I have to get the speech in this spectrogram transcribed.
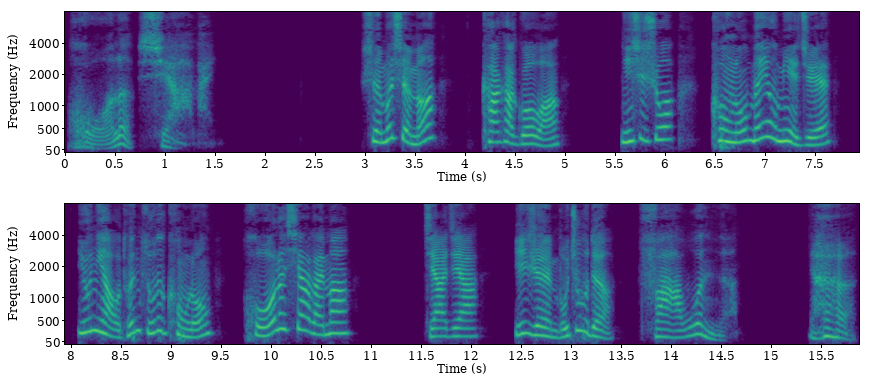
活了下来。什么什么？卡卡国王，您是说恐龙没有灭绝，有鸟臀族的恐龙活了下来吗？佳佳也忍不住的发问了。呵呵，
